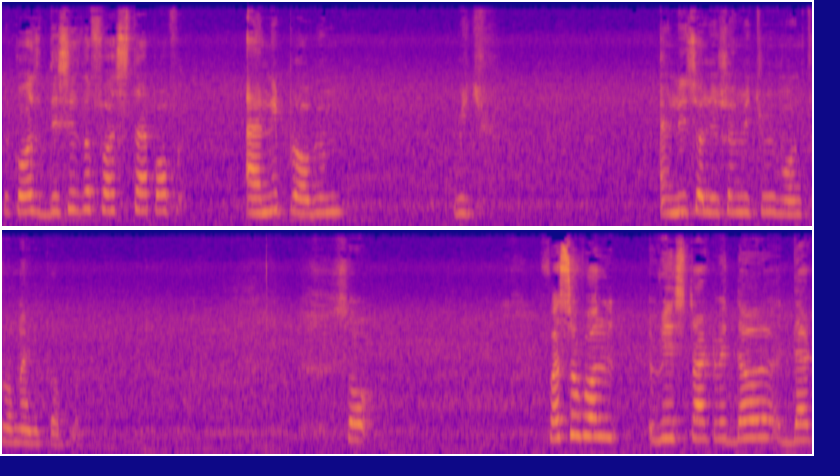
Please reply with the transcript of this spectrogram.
Because this is the first step of any problem which any solution which we want from any problem so, first of all, we start with the, that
